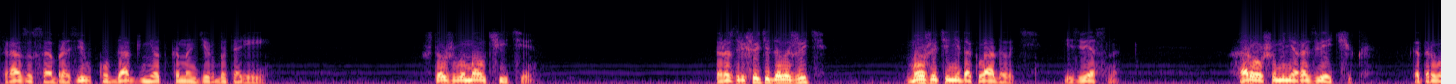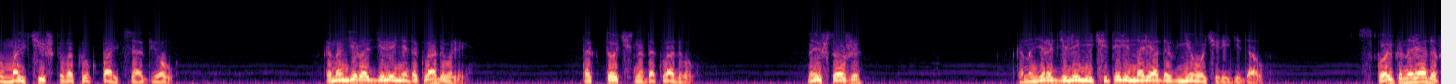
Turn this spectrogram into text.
сразу сообразив, куда гнет командир батареи. «Что же вы молчите?» «Разрешите доложить?» Можете не докладывать, известно. Хорош у меня разведчик, которого мальчишка вокруг пальца обвел. Командиру отделения докладывали? Так точно докладывал. Ну и что же? Командир отделения четыре наряда вне очереди дал. Сколько нарядов?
